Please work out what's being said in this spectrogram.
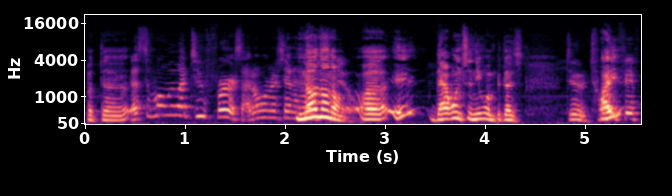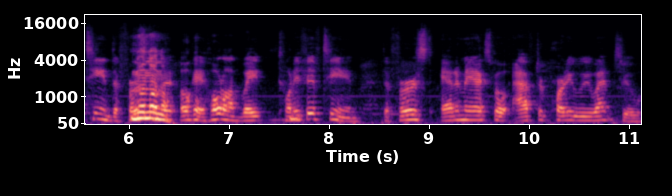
but the That's the one we went to first. I don't understand. How no, no, no. Uh, it, that one's a new one because Dude, 2015, the first. No, no, no. Okay, hold on, wait. 2015, the first Anime Expo after party we went to,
